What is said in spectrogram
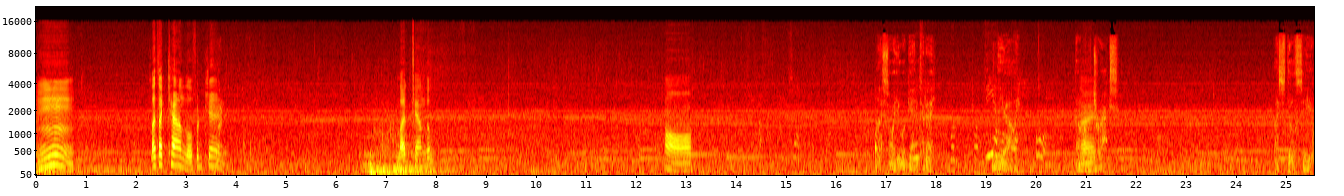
Mmm. Light a candle for Jenny. Light candle. Aww. I saw you again today. På, på det In the alley. Oh, Down on the tracks. I still see you.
